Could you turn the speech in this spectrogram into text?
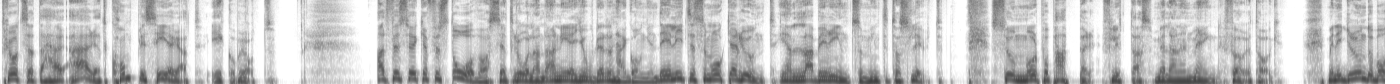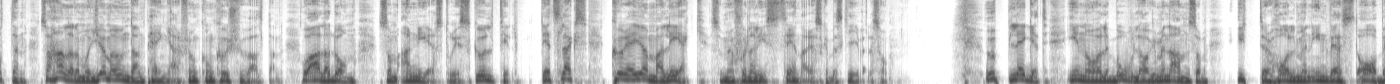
trots att det här är ett komplicerat ekobrott. Att försöka förstå vad Seth Roland Arnér gjorde den här gången, det är lite som att åka runt i en labyrint som inte tar slut. Summor på papper flyttas mellan en mängd företag. Men i grund och botten så handlar det om att gömma undan pengar från konkursförvaltaren och alla de som Arnér står i skuld till. Det är ett slags kurragömma-lek som en journalist senare ska beskriva det som. Upplägget innehåller bolag med namn som Ytterholmen Invest AB,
